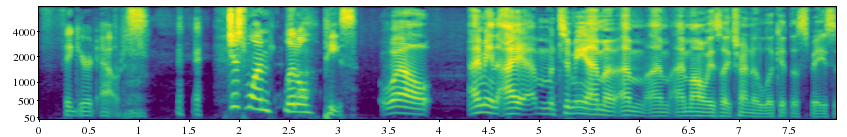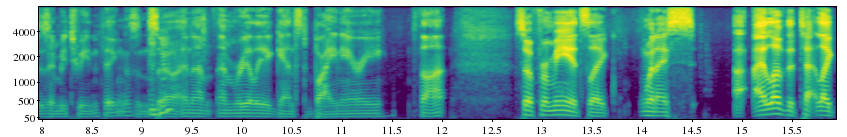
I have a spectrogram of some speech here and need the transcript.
figured out? Just one little piece. Well, I mean, I um, to me, I'm a, I'm I'm I'm always like trying to look at the spaces in between things, and so and I'm I'm really against binary thought. So for me, it's like when I s- I- love the ta- like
